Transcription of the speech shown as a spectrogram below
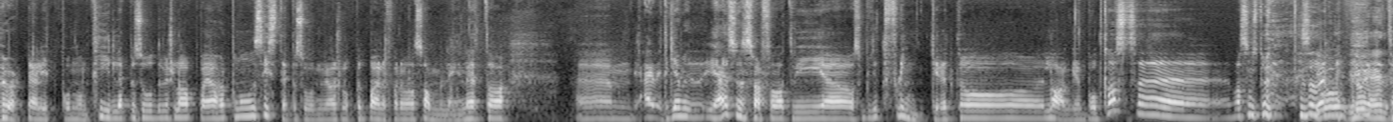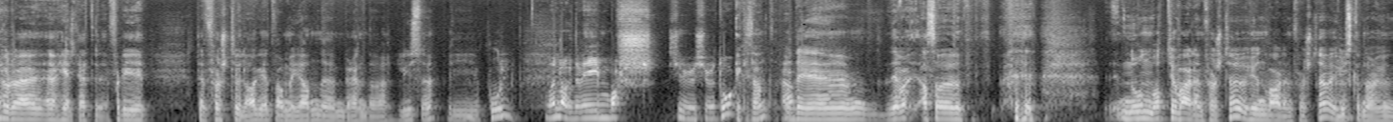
hørte jeg litt på noen tidlige episoder vi slapp, og jeg har hørt på noen av de siste episodene vi har sluppet, bare for å sammenligne litt. og jeg vet ikke, jeg syns i hvert fall at vi har også blitt litt flinkere til å lage podkast. Hva syns du? Jo, jo, jeg tror du er helt rett i det. Fordi den første vi laget, var med Janne Brenda Lyse i Pol. Og den lagde vi i mars 2022. Ikke sant? Og det, det var Altså Noen måtte jo være den første, og hun var den første. Jeg husker når hun,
